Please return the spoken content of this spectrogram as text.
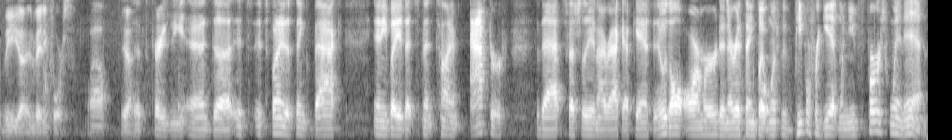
the invading force. Wow. Yeah. That's crazy, and uh, it's it's funny to think back. Anybody that spent time after that, especially in Iraq, Afghanistan, it was all armored and everything. But when people forget when you first went in,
